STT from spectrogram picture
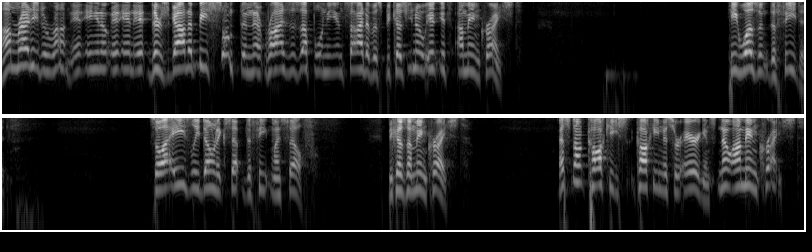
I'm ready to run. And, and you know, and, and it, there's got to be something that rises up on the inside of us because, you know, it, it's I'm in Christ. He wasn't defeated. So I easily don't accept defeat myself because I'm in Christ. That's not cocky, cockiness or arrogance. No, I'm in Christ.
